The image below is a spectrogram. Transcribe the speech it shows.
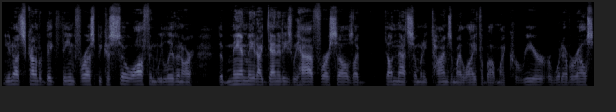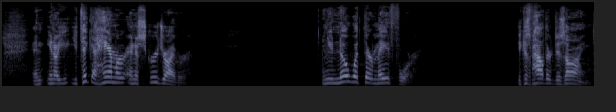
You know, it's kind of a big theme for us because so often we live in our the man-made identities we have for ourselves. I've done that so many times in my life about my career or whatever else. And you know, you, you take a hammer and a screwdriver, and you know what they're made for because of how they're designed.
